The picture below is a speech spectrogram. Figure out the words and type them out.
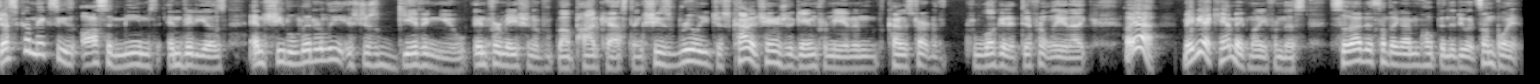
Jessica makes these awesome memes and videos, and she literally is just giving you information about podcasting. She's really just kind of changed the game for me, and I'm kind of starting to look at it differently. And like, oh yeah, maybe I can make money from this. So that is something I'm hoping to do at some point.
